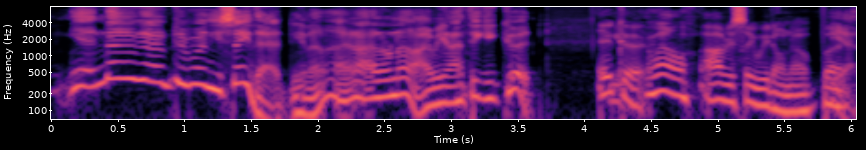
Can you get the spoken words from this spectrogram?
Yeah, no, no. When you say that, you know, I, I don't know. I mean, I think it could. It could. Well, obviously we don't know, but Yeah.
